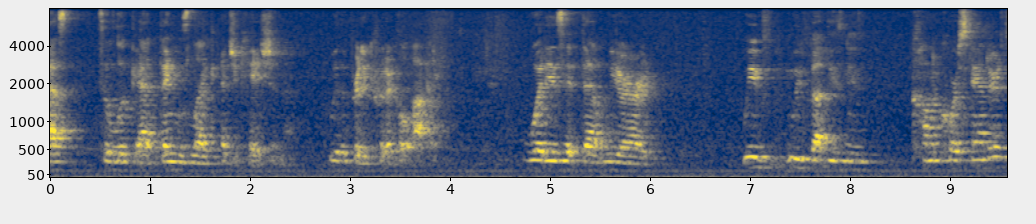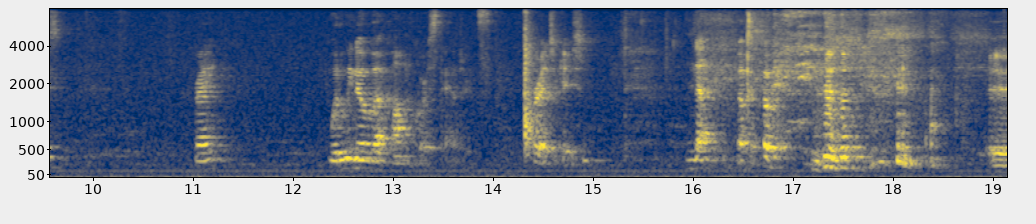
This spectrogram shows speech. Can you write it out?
ask to look at things like education with a pretty critical eye. What is it that we are, we've, we've got these new Common Core standards, right? What do we know about Common Core standards for education? Nothing. Okay. okay. It,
